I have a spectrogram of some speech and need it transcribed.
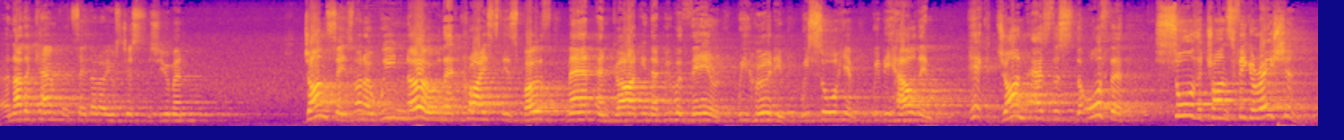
Another camp that said, no, oh, no, he was just human. John says, no, no, we know that Christ is both man and God in that we were there, we heard him, we saw him, we beheld him. Heck, John, as this, the author, saw the transfiguration.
